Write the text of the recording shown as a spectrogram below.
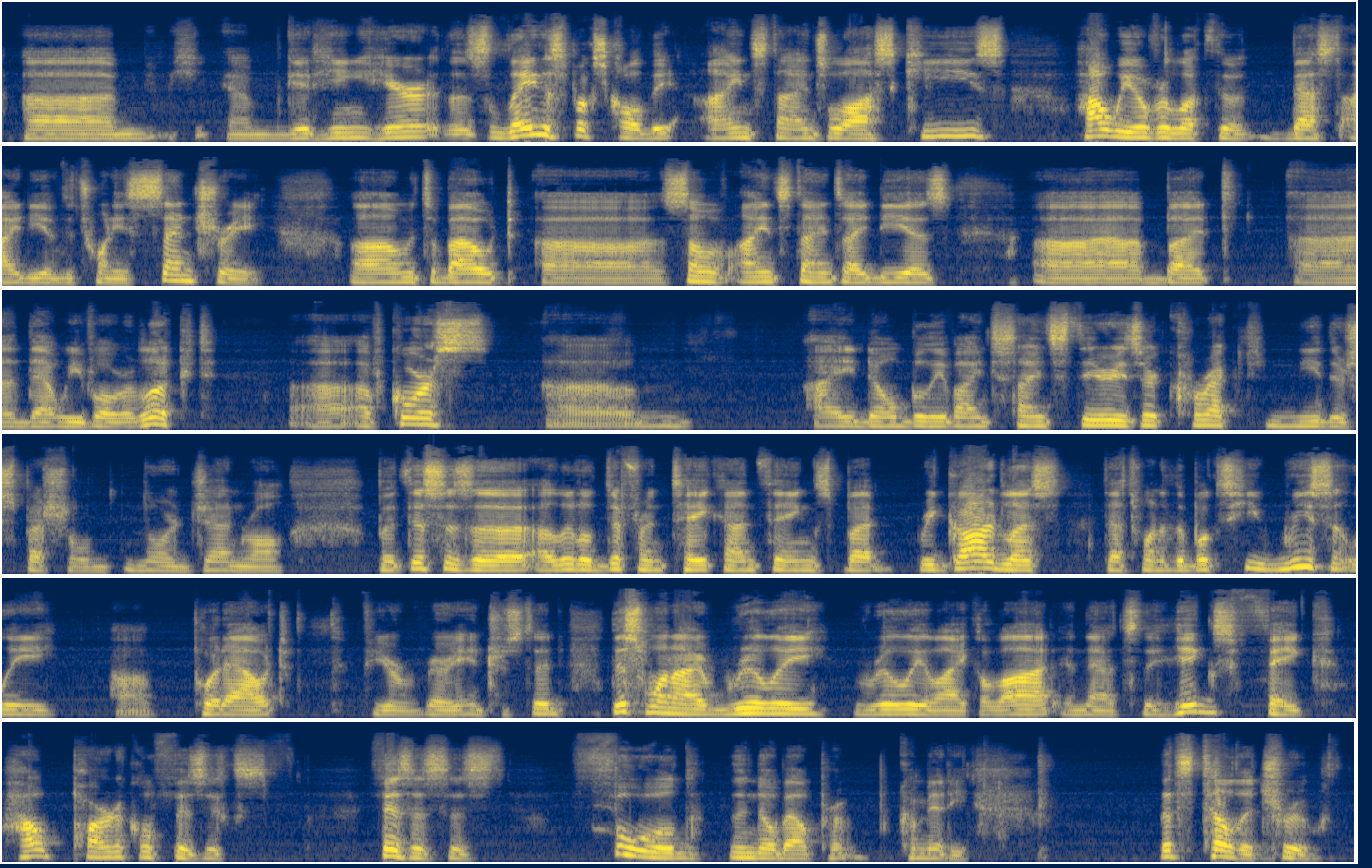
Um, I'm getting here. This latest book's called The Einstein's Lost Keys, How We Overlook the Best Idea of the 20th Century. Um, it's about uh, some of Einstein's ideas, uh, but uh, that we've overlooked. Uh, of course, um, I don't believe Einstein's theories are correct, neither special nor general. But this is a, a little different take on things. But regardless, that's one of the books he recently uh, put out, if you're very interested. This one I really, really like a lot, and that's The Higgs Fake, How Particle Physics Physicists Fooled the Nobel Committee. Let's tell the truth.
